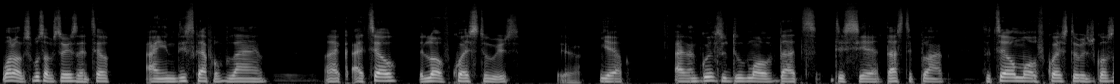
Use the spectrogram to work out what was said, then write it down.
one of most of the stories I tell are in this type of line. Like I tell a lot of queer stories. Yeah. Yeah. And I'm going to do more of that this year. That's the plan. To tell more of queer stories because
